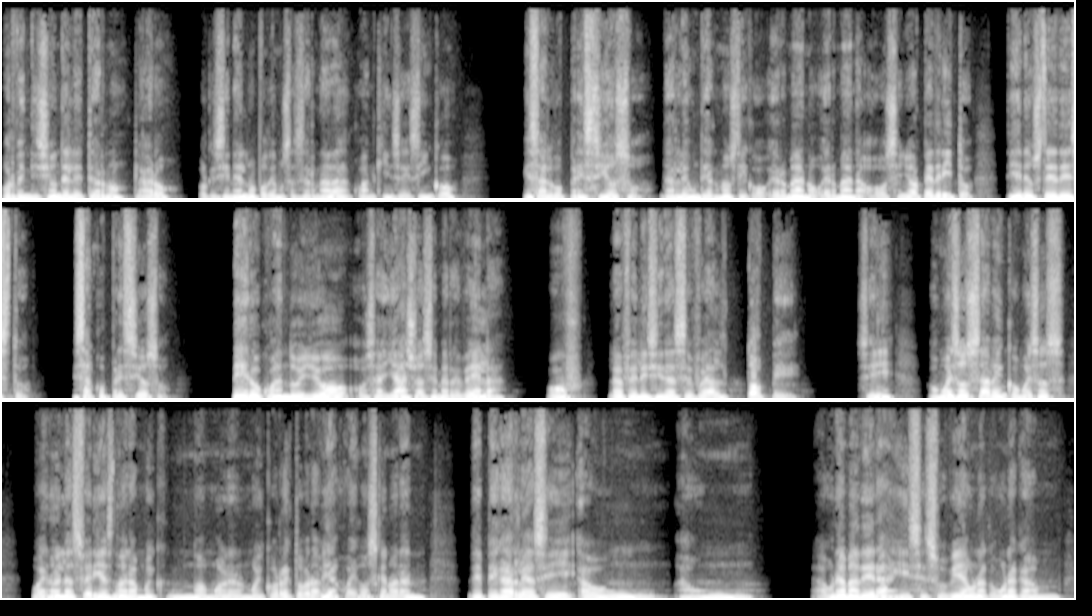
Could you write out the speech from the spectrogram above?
por bendición del Eterno, claro, porque sin Él no podemos hacer nada, Juan 15, 5 es algo precioso darle un diagnóstico, hermano, hermana, o señor Pedrito, tiene usted esto. Es algo precioso. Pero cuando yo, o sea, Yahshua se me revela, uff, la felicidad se fue al tope. ¿Sí? Como esos saben, como esos, bueno, en las ferias no muy, no eran muy correcto, pero había juegos que no eran de pegarle así a un, a un a una madera y se subía una como una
